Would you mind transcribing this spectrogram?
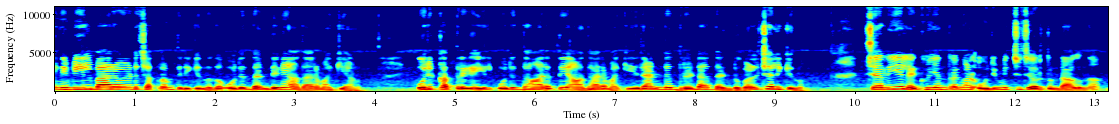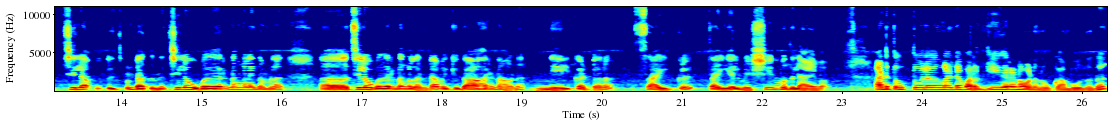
ഇനി വീൽ വീൽബാരോയുടെ ചക്രം തിരിക്കുന്നത് ഒരു ദണ്ടിനെ ആധാരമാക്കിയാണ്. ഒരു കത്രികയിൽ ഒരു ധാരത്തെ ആധാരമാക്കി രണ്ട് ദൃഢ ദണ്ടുകൾ ചലിക്കുന്നു. ചെറിയ ലഘുയന്ത്രങ്ങൾ ഒരുമിച്ച് ചേർത്തുണ്ടാകുന്ന ചില ഉണ്ടാക്കുന്ന ചില ഉപകരണങ്ങളെ നമ്മൾ ചില ഉപകരണങ്ങളുണ്ട്. അവയ്ക്ക് ഉദാഹരണമാണ് നെയിൽ കട്ടർ സൈക്കിൾ തയ്യൽ മെഷീൻ മുതലായവ. അടുത്ത ഉത്തോലകങ്ങളുടെ വർഗീകരണമാണ് നോക്കാൻ പോകുന്നത്.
